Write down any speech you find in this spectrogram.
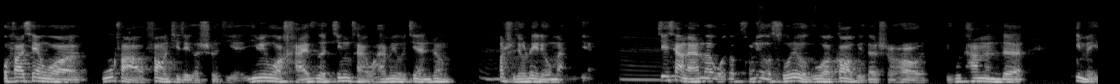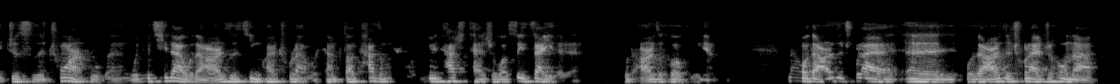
我发现我无法放弃这个世界，因为我孩子的精彩我还没有见证，当时就泪流满面。接下来呢，我的朋友所有给我告别的时候，几乎他们的溢美之词充耳不闻。我就期待我的儿子尽快出来，我想知道他怎么说。因为他是才是我最在意的人，我的儿子和我姑娘。那我的儿子出来，呃，我的儿子出来之后呢，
